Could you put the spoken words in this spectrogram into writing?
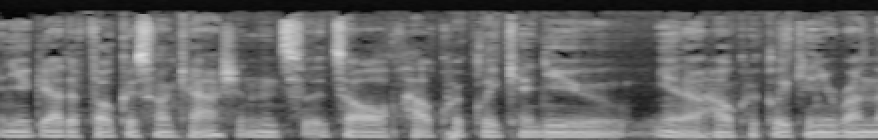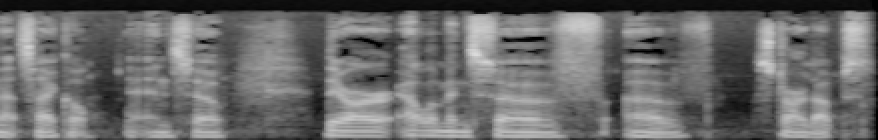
and you got to focus on cash and it's, it's all how quickly can you, you know, how quickly can you run that cycle? And so there are elements of, of startups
